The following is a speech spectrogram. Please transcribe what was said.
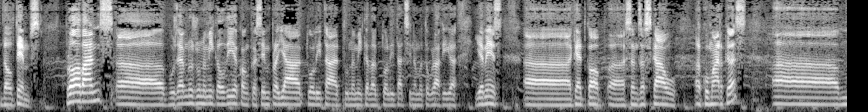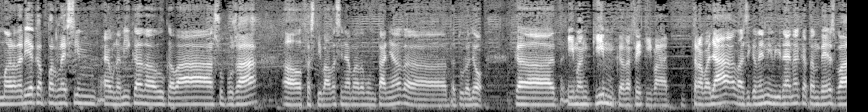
del temps. Però abans, eh, posem-nos una mica al dia, com que sempre hi ha actualitat, una mica d'actualitat cinematogràfica, i a més, eh, aquest cop eh, se'ns escau a comarques, eh, m'agradaria que parléssim eh, una mica del que va suposar el Festival de Cinema de Muntanya de, de Torelló que tenim en Quim, que de fet hi va treballar, bàsicament, i l'Irene, que també es va...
